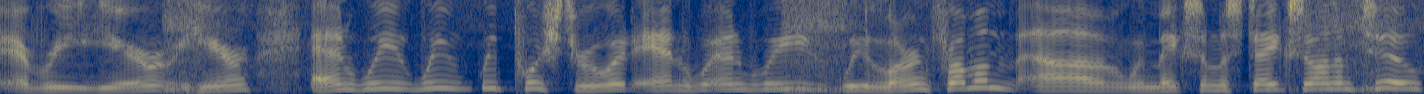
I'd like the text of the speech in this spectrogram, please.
every every year here, and we, we, we push through it, and, and we, we learn from them. Uh, we make some mistakes on them too,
